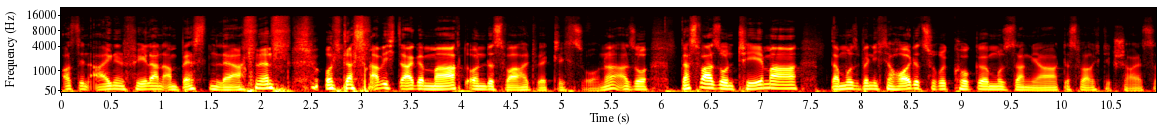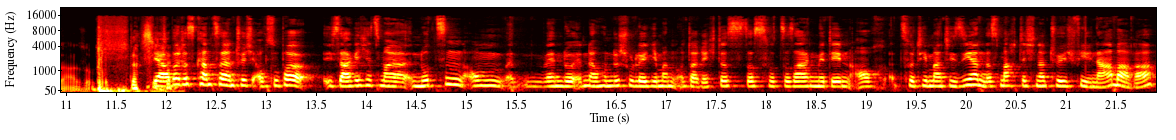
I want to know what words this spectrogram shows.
aus den eigenen Fehlern am besten lernen. Und das habe ich da gemacht und das war halt wirklich so. Ne? Also das war so ein Thema, da muss, wenn ich da heute zurückgucke, muss ich sagen, ja, das war richtig scheiße. Also, ja, aber das kannst du natürlich auch super, ich sage ich jetzt mal, nutzen, um, wenn du in der Hundeschule jemanden unterrichtest, das sozusagen mit denen auch zu thematisieren. Das macht dich natürlich viel nahbarer,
